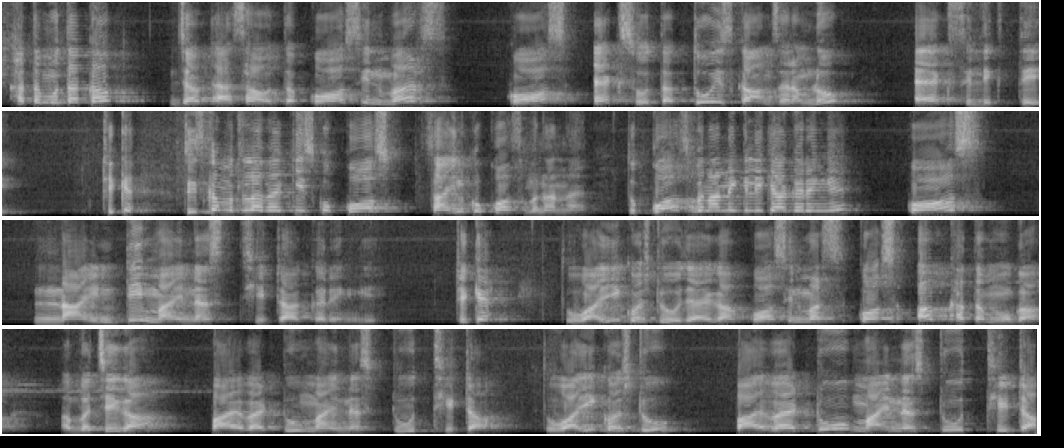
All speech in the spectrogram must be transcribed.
खत्म होता कब? जब ऐसा होता कॉस इनवर्स कॉस एक्स होता तो इसका आंसर हम लोग एक्स लिखते। ठीक है? तो इसका मतलब है कि इसको कॉस साइन को कॉस बनाना है। तो कॉस बनाने के लिए क्या करेंगे? कॉस 90 माइनस थीटा करेंगे। ठीक है? तो y इक्वल टू हो जाएगा कॉस इनवर्स कॉस अब खत्म होगा, अब बचेगा pi by two minus two theta तो y equal to pi by two minus two theta.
